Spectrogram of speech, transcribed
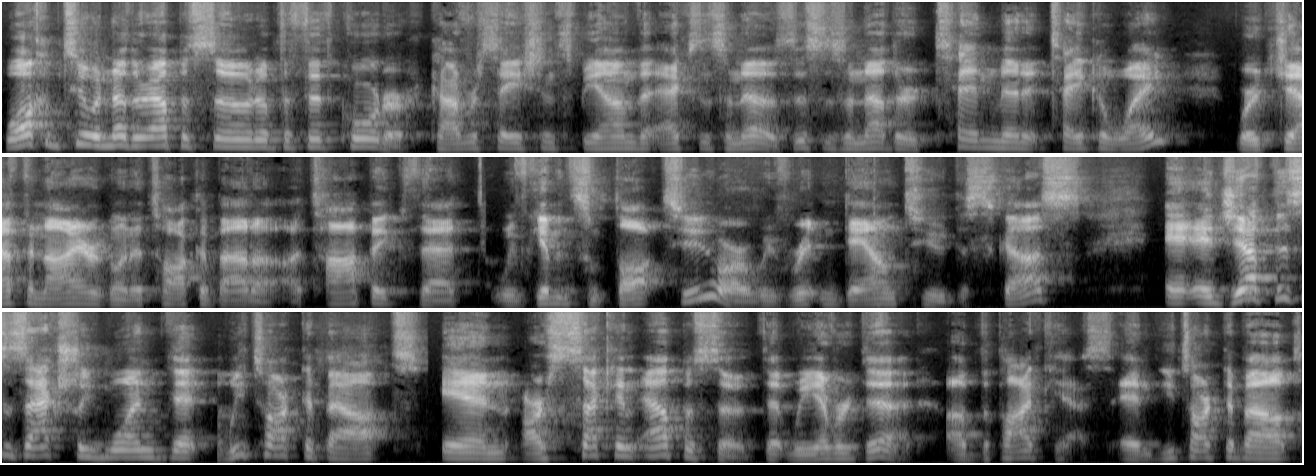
Welcome to another episode of the fifth quarter Conversations Beyond the X's and O's. This is another 10 minute takeaway where Jeff and I are going to talk about a, a topic that we've given some thought to or we've written down to discuss. And, and, Jeff, this is actually one that we talked about in our second episode that we ever did of the podcast. And you talked about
